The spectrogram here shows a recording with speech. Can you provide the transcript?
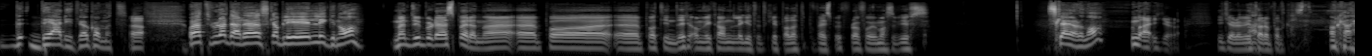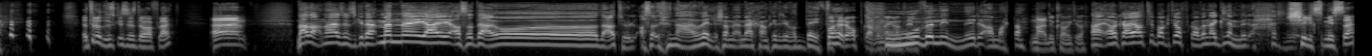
Det, det er dit vi har kommet. Ja. Og jeg tror det er der det skal bli liggende òg. Men du burde spørre henne uh, på, uh, på Tinder om vi kan legge ut et klipp av dette på Facebook, for da får vi masse views. Skal jeg gjøre det nå? Nei, ikke gjør det. Ikke gjør det, Vi tar opp podkasten. Ok Jeg trodde du skulle synes det var flaut. Eh, Nei da, jeg syns ikke det. Men eh, jeg, altså, det er jo Det er jo tull. Altså, hun er jo veldig sjarmerende, men jeg kan ikke drive og date Få høre oppgaven en gang to til. venninner av Martha. Nei, du kan ikke det. Nei, ok, ja, Tilbake til oppgaven. Jeg glemmer Herre. Skilsmisse,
